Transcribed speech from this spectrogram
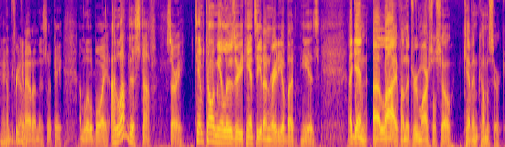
I'm freaking go. out on this. Okay. I'm a little boy. I love this stuff. Sorry. Tim's calling me a loser. You can't see it on radio, but he is. Again, uh, live on the Drew Marshall Show, Kevin Komisaruk.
